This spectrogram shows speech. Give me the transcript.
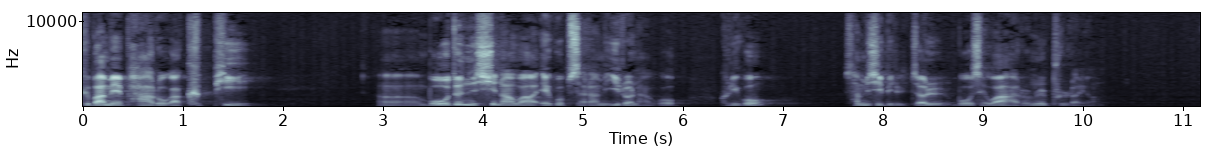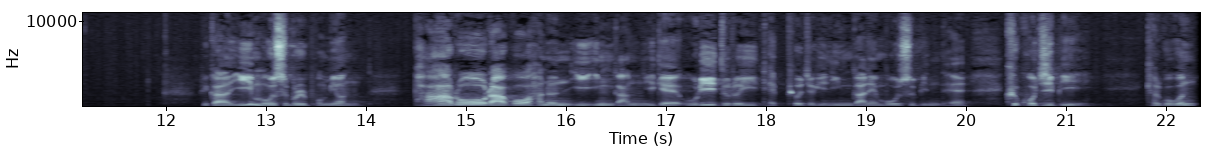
그 밤에 바로가 급히 어, 모든 신하와 애굽 사람이 일어나고 그리고 31절 모세와 아론을 불러요. 그러니까 이 모습을 보면 바로라고 하는 이 인간, 이게 우리들의 대표적인 인간의 모습인데 그 고집이 결국은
